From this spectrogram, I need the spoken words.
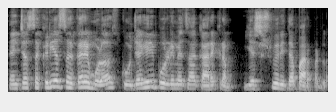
त्यांच्या सक्रिय सहकार्यामुळे कोजागिरी पौर्णिमेचा हा कार्यक्रम यशस्वीरित्या पार पडला.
